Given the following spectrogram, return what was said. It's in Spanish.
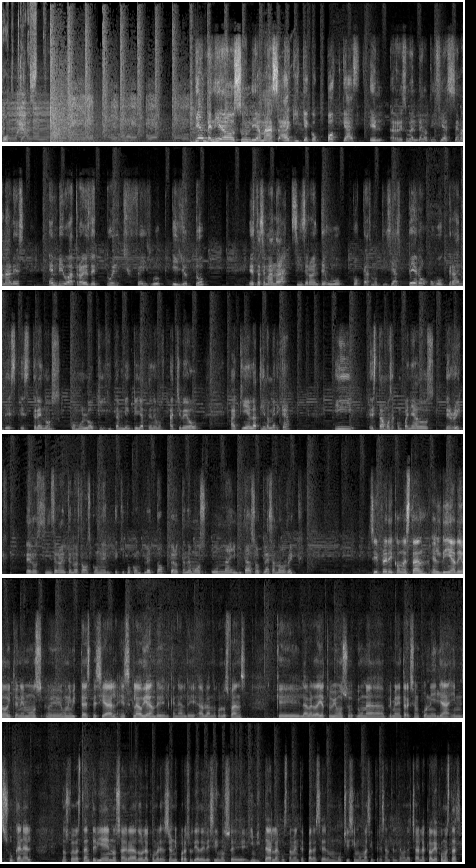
Podcast. Bienvenidos un día más a Agiteco Podcast, el resumen de noticias semanales en vivo a través de Twitch, Facebook y YouTube. Esta semana, sinceramente, hubo pocas noticias, pero hubo grandes estrenos como Loki y también que ya tenemos HBO aquí en Latinoamérica. Y estamos acompañados de Rick, pero sinceramente no estamos con el equipo completo, pero tenemos una invitada sorpresa, ¿no, Rick? Sí, Freddy, ¿cómo están? El día de hoy tenemos eh, una invitada especial, es Claudia del canal de Hablando con los Fans que la verdad ya tuvimos una primera interacción con ella en su canal. Nos fue bastante bien, nos agradó la conversación y por eso el día de hoy decidimos eh, invitarla justamente para hacer muchísimo más interesante el tema de la charla. Claudia, ¿cómo estás?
